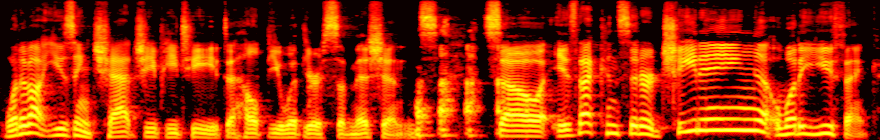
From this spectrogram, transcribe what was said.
"What about using Chat GPT to help you with your submissions?" so is that considered cheating? What do you think?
